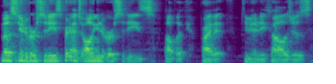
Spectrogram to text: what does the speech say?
Most universities, pretty much all universities, public, private, community colleges,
